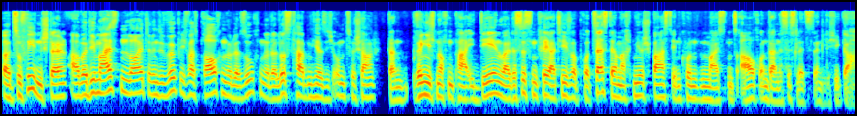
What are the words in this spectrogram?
Äh, zufriedenstellen. Aber die meisten Leute, wenn sie wirklich was brauchen oder suchen oder Lust haben, hier sich umzuschauen, dann bringe ich noch ein paar Ideen, weil das ist ein kreativer Prozess, der macht mir Spaß, den Kunden meistens auch und dann ist es letztendlich egal.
